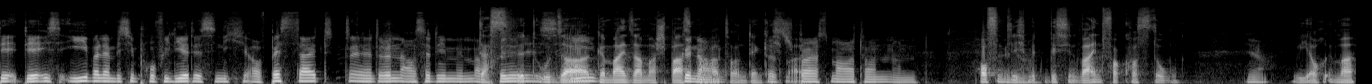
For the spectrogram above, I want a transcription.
der, der ist eh, weil er ein bisschen profiliert ist, nicht auf Bestzeit äh, drin. Außerdem im das April wird ist unser eh gemeinsamer Spaßmarathon, denke das ich mal. Spaßmarathon und Hoffentlich genau. mit ein bisschen Weinverkostung, ja. wie auch immer.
